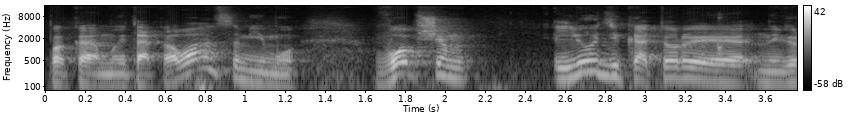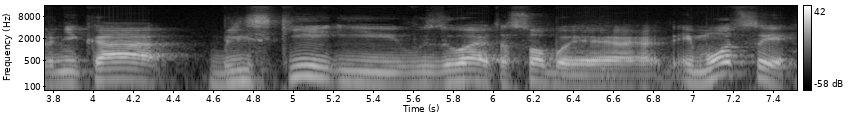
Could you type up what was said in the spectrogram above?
пока мы и так авансом ему. В общем, люди, которые наверняка близки и вызывают особые эмоции.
